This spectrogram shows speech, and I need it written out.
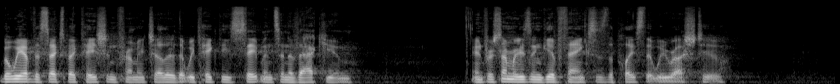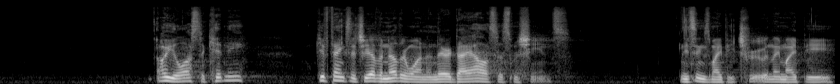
But we have this expectation from each other that we take these statements in a vacuum. And for some reason, give thanks is the place that we rush to. Oh, you lost a kidney? Give thanks that you have another one and there are dialysis machines. These things might be true and they might be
